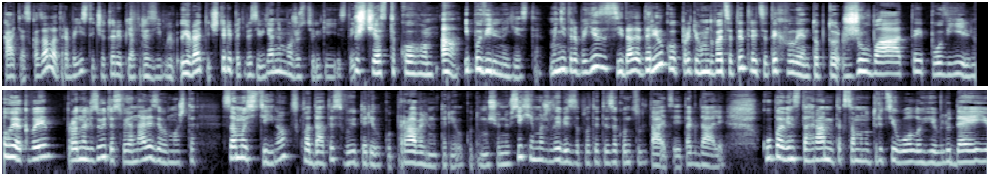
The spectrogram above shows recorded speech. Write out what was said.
Катя сказала, треба їсти 4-5 разів. Уявляєте, 4-5 разів. Я не можу стільки їсти. І ще з такого. А, і повільно їсти. Мені треба їсти, з'їдати тарілку протягом 20-30 хвилин, тобто жувати повільно. Того, як ви проаналізуєте свої аналізи, ви можете самостійно складати свою тарілку, правильну тарілку, тому що не у всіх є можливість заплатити за консультації і так далі. Купа в інстаграмі так само нутриціологів, людей,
